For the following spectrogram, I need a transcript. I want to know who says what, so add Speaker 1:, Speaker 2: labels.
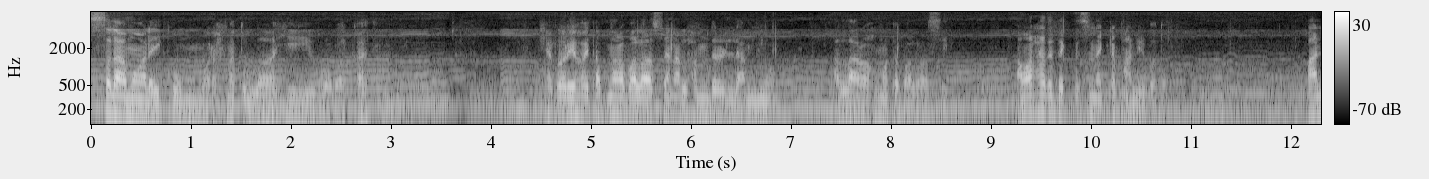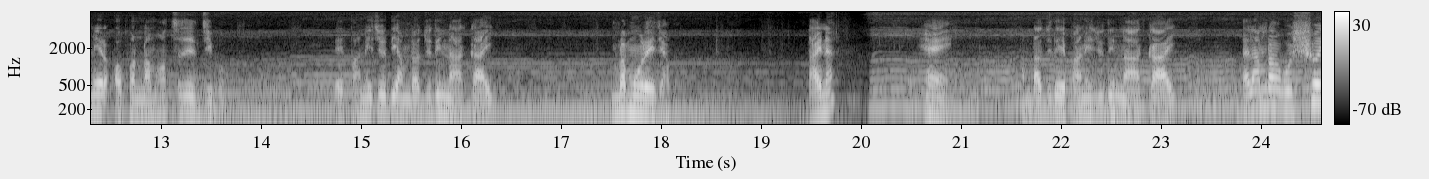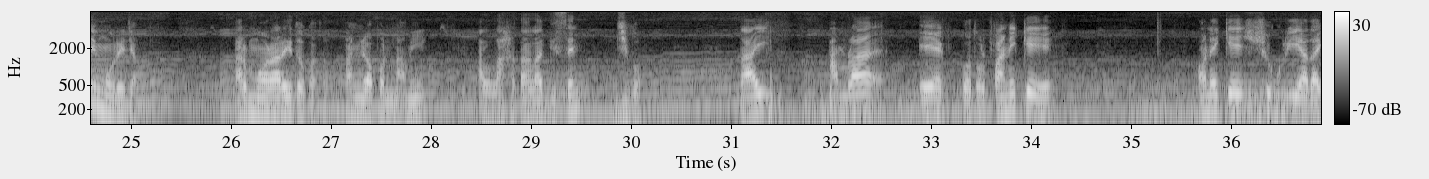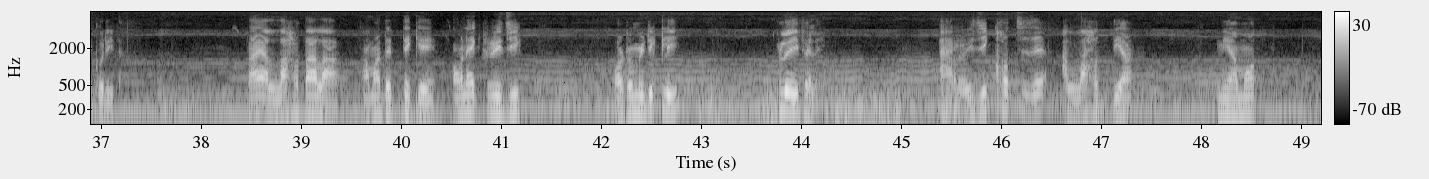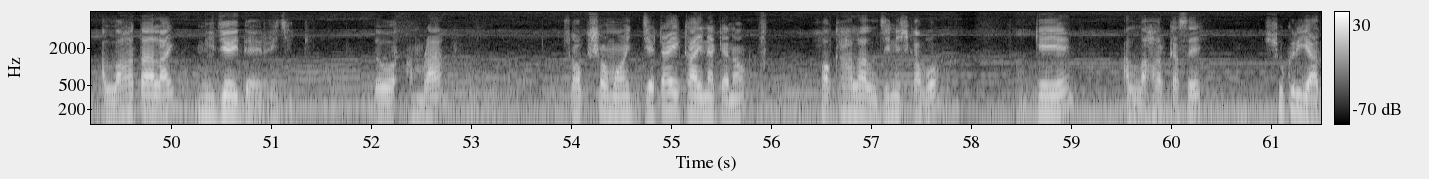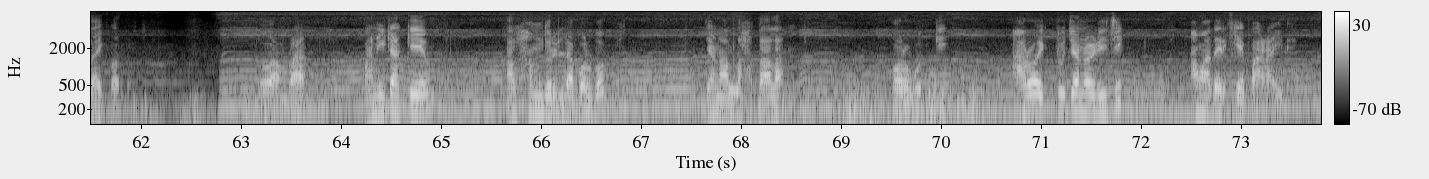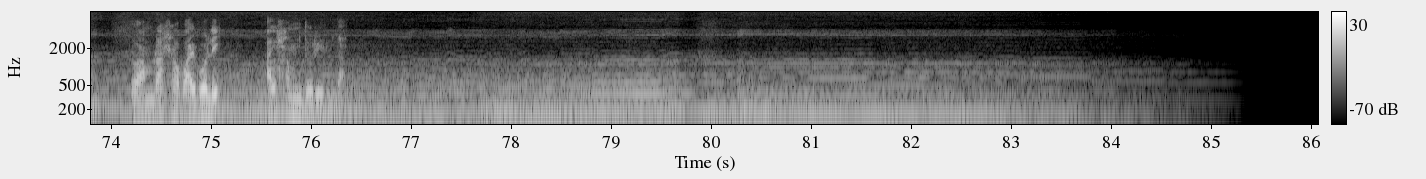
Speaker 1: আসসালামু আলাইকুম রহমতুল্লাহি আশা করি হয়তো আপনারা ভালো আছেন, আলহামদুলিল্লাহ আমিও আল্লাহ রহমতে ভালো আছি। আমার হাতে দেখতেছেন একটা পানির বোতল। পানির অপর নাম হচ্ছে যে জীবন। এই পানি যদি আমরা যদি না খাই, আমরা মরে যাব। তাই না? হ্যাঁ আমরা যদি এই পানি যদি না খাই, তাহলে আমরা অবশ্যই মরে যাব। আর মরারই তো কথা, পানির অপর নামই আল্লাহ তাআলা দিছেন। জীবন। তাই আমরা এক বোতল পানিকে অনেকে শুক্রিয়া আদায় করি না। তাই আল্লাহ তাআলা আমাদের থেকে অনেক রিজিক অটোমেটিকলি তুলেই ফেলে। আর রিজিক হচ্ছে যে আল্লাহ দিয়া নিয়ামত আল্লাহ তাআলাই নিজেই দেয় রিজিক। তো আমরা সব সময় যেটাই খাই না কেন, হক হালাল জিনিস খাব কে আল্লাহর কাছে শুক্রিয়া আদায় করব। তো আমরা পানিটাকেও আলহামদুলিল্লাহ বলব, যেন আল্লাহ তালা পরবর্তী আরও একটু যেন রিজিক আমাদেরকে বাড়াই দেয়। তো আমরা সবাই বলি আলহামদুলিল্লাহ।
